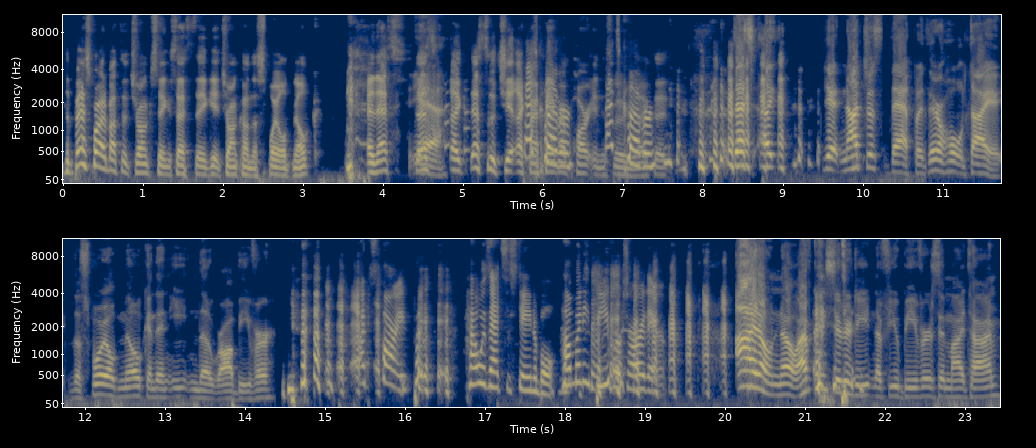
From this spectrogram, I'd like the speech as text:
The best part about the drunks thing is that they get drunk on the spoiled milk. And that's that's Yeah. like that's legit like That's my clever. favorite part in this That's movie. clever. Like the- That's I, yeah, not just that, but their whole diet: the spoiled milk and then eating the raw beaver. I'm sorry, but how is that sustainable? How many beavers are there? I don't know. I've considered eating a few beavers in my time.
